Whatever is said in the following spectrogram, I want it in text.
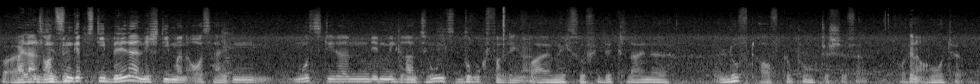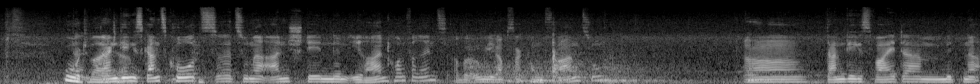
vor Weil ansonsten gibt es die Bilder nicht, die man aushalten muss, die dann den Migrationsdruck vor verringern. allem nicht so viele kleine luftaufgepumpte Schiffe oder Genau. Boote. Gut, Dann, weiter. dann ging es ganz kurz äh, zu einer anstehenden Iran-Konferenz, aber irgendwie gab es da kaum Fragen zu. Äh, dann ging es weiter mit einer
